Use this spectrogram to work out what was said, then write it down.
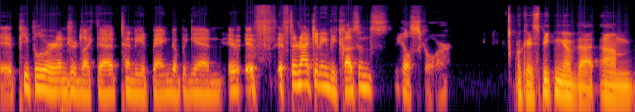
uh, people who are injured like that tend to get banged up again. If if, if they're not getting to Cousins, he'll score. Okay, speaking of that, um,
